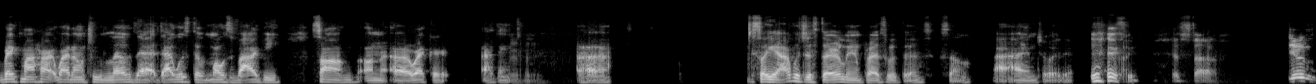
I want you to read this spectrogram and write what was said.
"Break My Heart," Why Don't You Love That? That was the most vibey song on the uh, record, I think. Mm-hmm. Uh, so yeah, I was just thoroughly impressed with this. So I, I enjoyed it. Good stuff, dude.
